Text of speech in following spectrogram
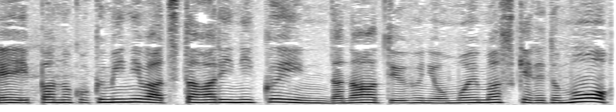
えー、一般の国民には伝わりにくいんだなというふうに思いますけれども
